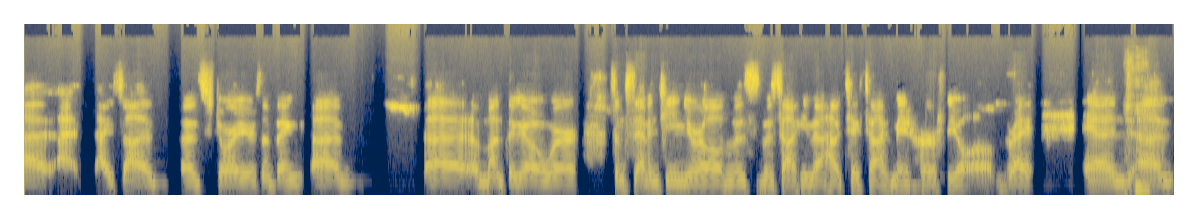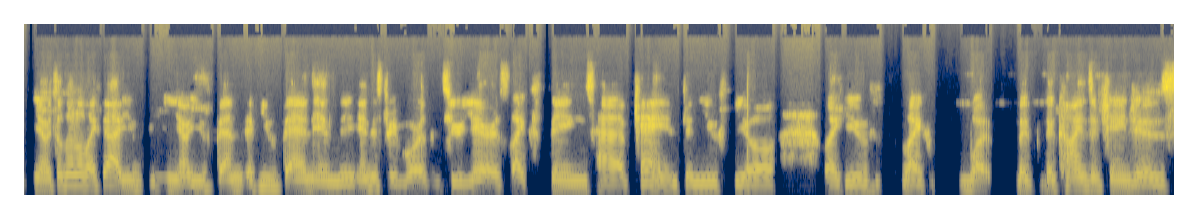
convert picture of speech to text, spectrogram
uh, I, I, saw a, a, story or something um, uh, a month ago where some 17 year old was was talking about how TikTok made her feel old, right? And um, you know, it's a little like that. You you know, you've been if you've been in the industry more than two years, like things have changed, and you feel like you've like what the, the kinds of changes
